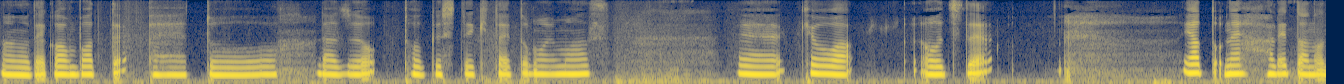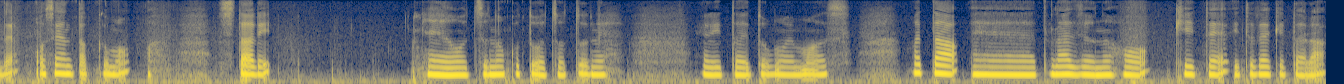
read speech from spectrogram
なので頑張ってえー、っとラジオトークしていきたいと思います。えー、今日はお家でやっとね晴れたのでお洗濯もしたり、えー、お家のことをちょっとねやりたいと思います。また、えー、ラジオの方聞いていただけたら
